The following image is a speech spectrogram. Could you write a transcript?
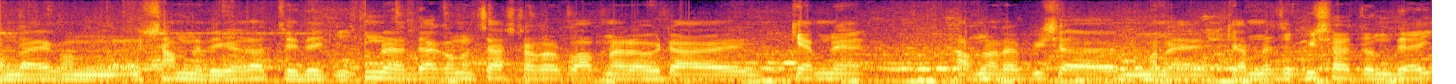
আমরা এখন সামনের দিকে যাচ্ছি, দেখি। দেখানোর চেষ্টা করব আপনারা ওইটা কেমনে আপনারা বিষয় মানে কেমনে যে বিসর্জন দেয়,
